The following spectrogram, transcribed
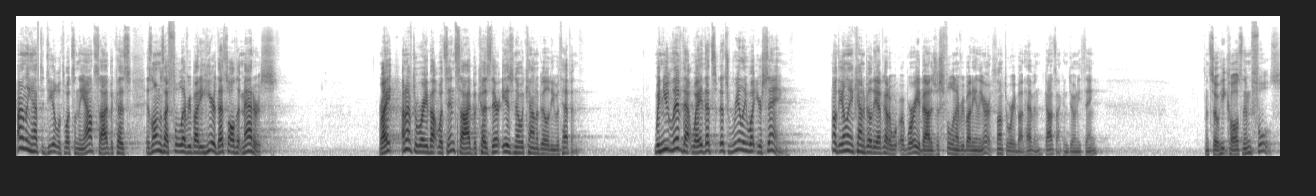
I only have to deal with what's on the outside because as long as I fool everybody here, that's all that matters right? I don't have to worry about what's inside because there is no accountability with heaven. When you live that way, that's, that's really what you're saying. Oh, the only accountability I've got to worry about is just fooling everybody in the earth. I don't have to worry about heaven. God's not going to do anything. And so he calls them fools.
